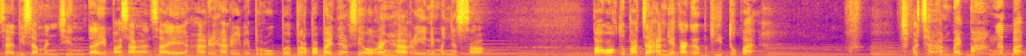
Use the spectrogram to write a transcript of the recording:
Saya bisa mencintai pasangan saya yang hari-hari ini berubah. Berapa banyak sih orang yang hari ini menyesal Pak waktu pacaran dia kagak begitu pak. Pacaran baik banget pak.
